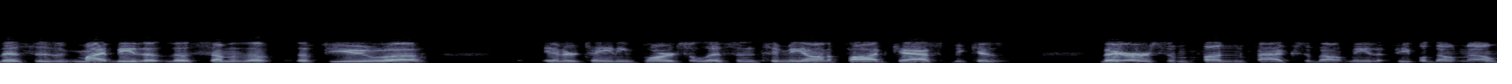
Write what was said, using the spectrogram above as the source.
this is might be the, the some of the the few uh, entertaining parts to listen to me on a podcast because there are some fun facts about me that people don't know,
